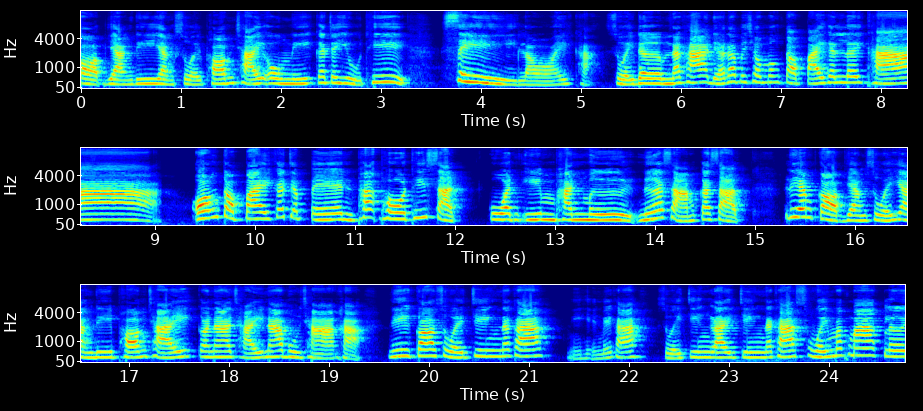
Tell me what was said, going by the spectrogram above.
กรอบอย่างดีอย่างสวยพร้อมใช้องค์นี้ก็จะอยู่ที่ 400 ค่ะ สวยเดิมนะคะ เดี๋ยวเราไปชมองต่อไปกันเลยค่ะ องค์ต่อไปก็จะเป็นพระโพธิสัตว์ กวนอิมพันมือ เนื้อสามกษัตริย์เลี่ยมกรอบอย่างสวยอย่างดีพร้อมใช้ก็น่าใช้น่าบูชาค่ะ นี่ก็สวยจริงนะคะ นี่เห็นไหมคะ สวยจริงลายจริงนะคะ สวยมากๆเลย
